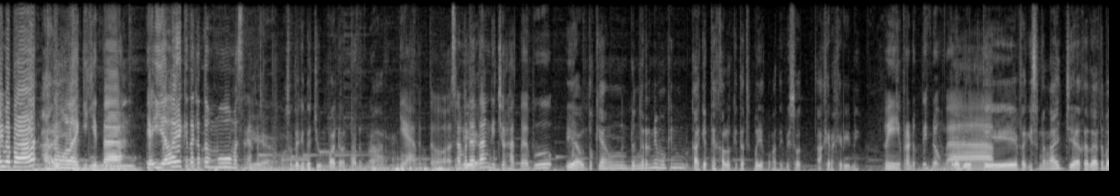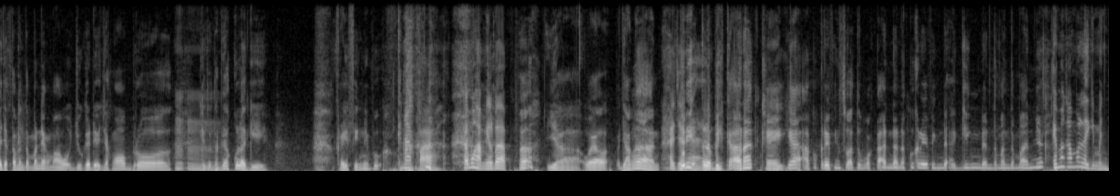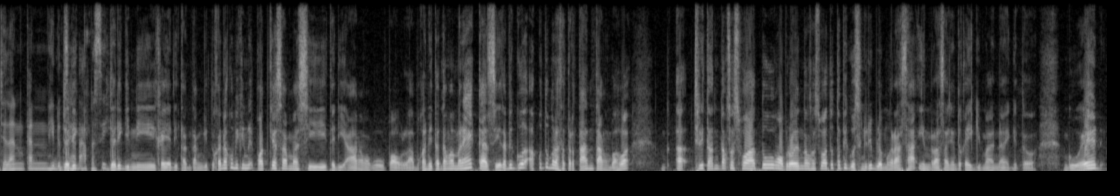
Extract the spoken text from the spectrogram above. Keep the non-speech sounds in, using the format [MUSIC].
Hai Bapak, Hai. ketemu lagi kita. Ya iyalah ya kita ketemu, masa nggak Iya, maksudnya kita jumpa dengan pendengar. Ya betul. Selamat Iya. datang di Curhat Babu. Iya, untuk yang denger nih mungkin kaget ya kalau kita banyak banget episode akhir-akhir ini. Wih, produktif dong, Bab. Produktif, lagi seneng aja karena ternyata banyak teman-teman yang mau juga diajak ngobrol Mm-mm. gitu. Tapi aku lagi [SIGHS] craving nih, Bu. Kenapa? [LAUGHS] Kamu hamil, Bab? Ah, ya, well, jangan. Ah, Jadi jangan. lebih ke arah kayaknya aku craving suatu makanan, aku craving daging dan teman-temannya. Emang kamu lagi menjalankan hidup jadi sehat apa sih? jadi gini kayak ditantang gitu kan aku bikin podcast sama si Teddy Ang sama Bu Paula bukan ditantang sama mereka sih tapi gua aku tuh merasa tertantang bahwa uh, cerita tentang sesuatu ngobrolin tentang sesuatu tapi gue sendiri belum ngerasain rasanya tuh kayak gimana gitu gue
